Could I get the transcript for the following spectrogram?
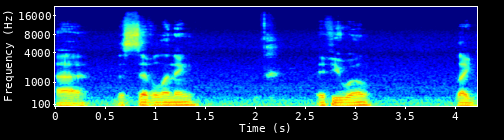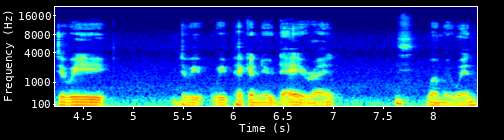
uh, the civil inning, if you will. Like, do we, do we, we pick a new day, right? when we win.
